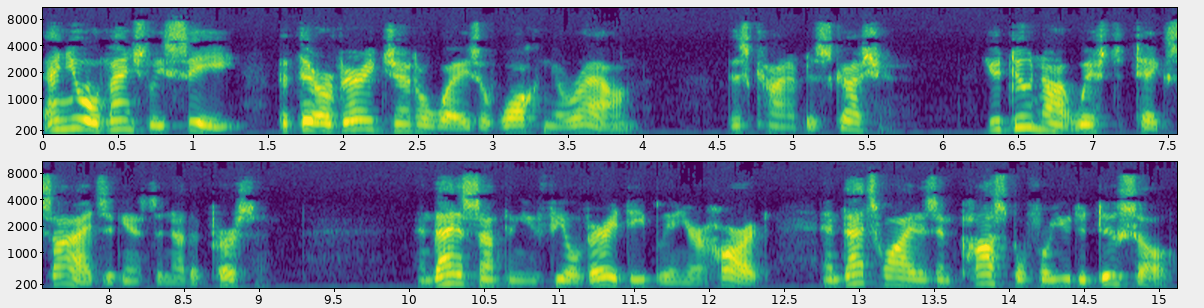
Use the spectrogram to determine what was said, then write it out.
And you will eventually see that there are very gentle ways of walking around this kind of discussion. You do not wish to take sides against another person. And that is something you feel very deeply in your heart, and that's why it is impossible for you to do so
